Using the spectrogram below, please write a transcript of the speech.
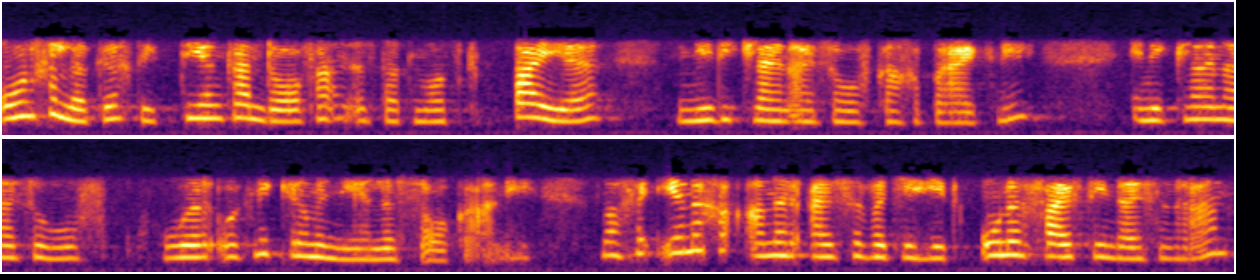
Ongelukkig die teenkant daarvan is dat maatskappye nie die klein eisehof kan gebruik nie en die klein eisehof hoor ook nie kriminele sake aan nie. Maar vir enige ander eise wat jy het onder R15000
